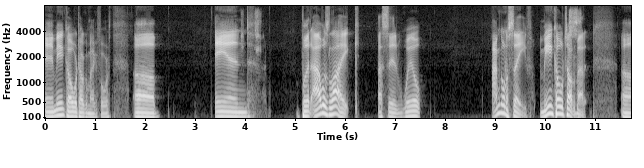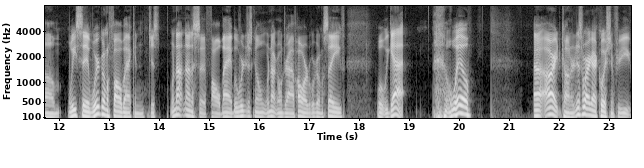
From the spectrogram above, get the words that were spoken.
And me and Cole were talking back and forth. Uh, and, but I was like, I said, well, I'm going to save. Me and Cole talked about it. Um, we said we're going to fall back and just, well, not, not necessarily fall back, but we're just gonna we're not going to drive hard. We're going to save what we got. well, uh, all right, Connor, this is where I got a question for you.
